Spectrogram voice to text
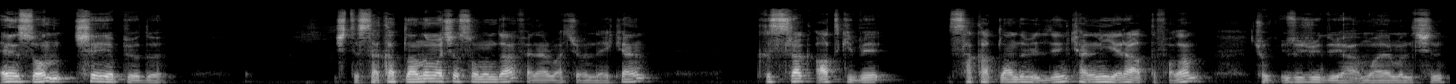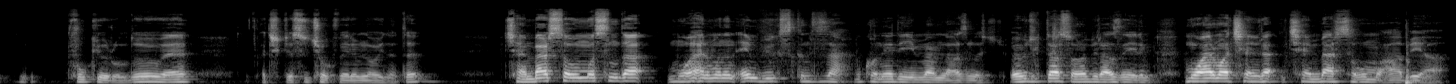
en son şey yapıyordu işte sakatlandı maçın sonunda Fenerbahçe öndeyken kısrak at gibi sakatlandı bildiğin kendini yere attı falan. Çok üzücüydü ya Muayerman için. Çok yoruldu ve açıkçası çok verimli oynadı. Çember savunmasında Muayerman'ın en büyük sıkıntısı bu konuya değinmem lazım. Övdükten sonra biraz da yerim. Muayerman çevre, çember savunma abi ya.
